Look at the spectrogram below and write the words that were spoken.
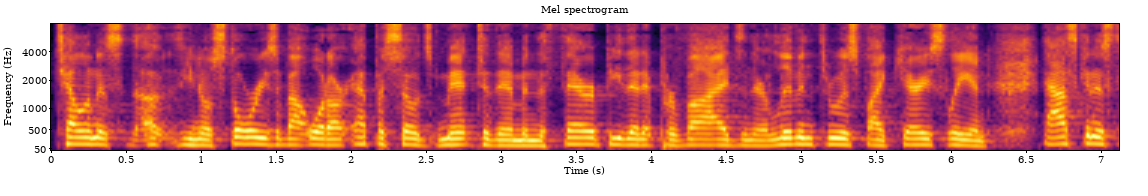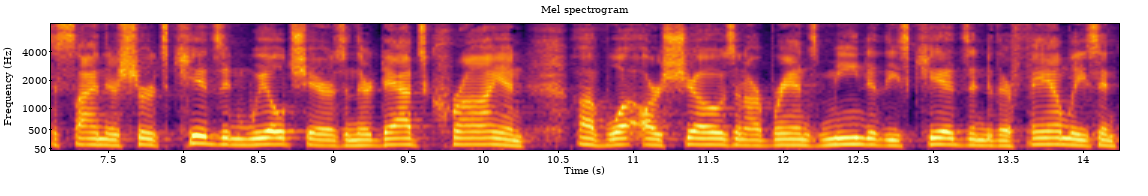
telling us uh, you know stories about what our episodes meant to them and the therapy that it provides and they're living through us vicariously and asking us to sign their shirts kids in wheelchairs and their dads crying of what our shows and our brands mean to these kids and to their families. And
